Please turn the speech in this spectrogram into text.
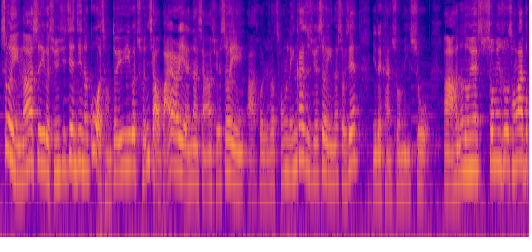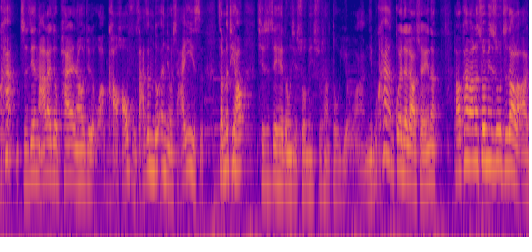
摄影呢是一个循序渐进的过程。对于一个纯小白而言呢，想要学摄影啊，或者说从零开始学摄影呢，首先你得看说明书啊。很多同学说明书从来不看，直接拿来就拍，然后觉得哇靠，好复杂，这么多按钮啥意思？怎么调？其实这些东西说明书上都有啊，你不看怪得了谁呢？好看完了说明书，知道了啊，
